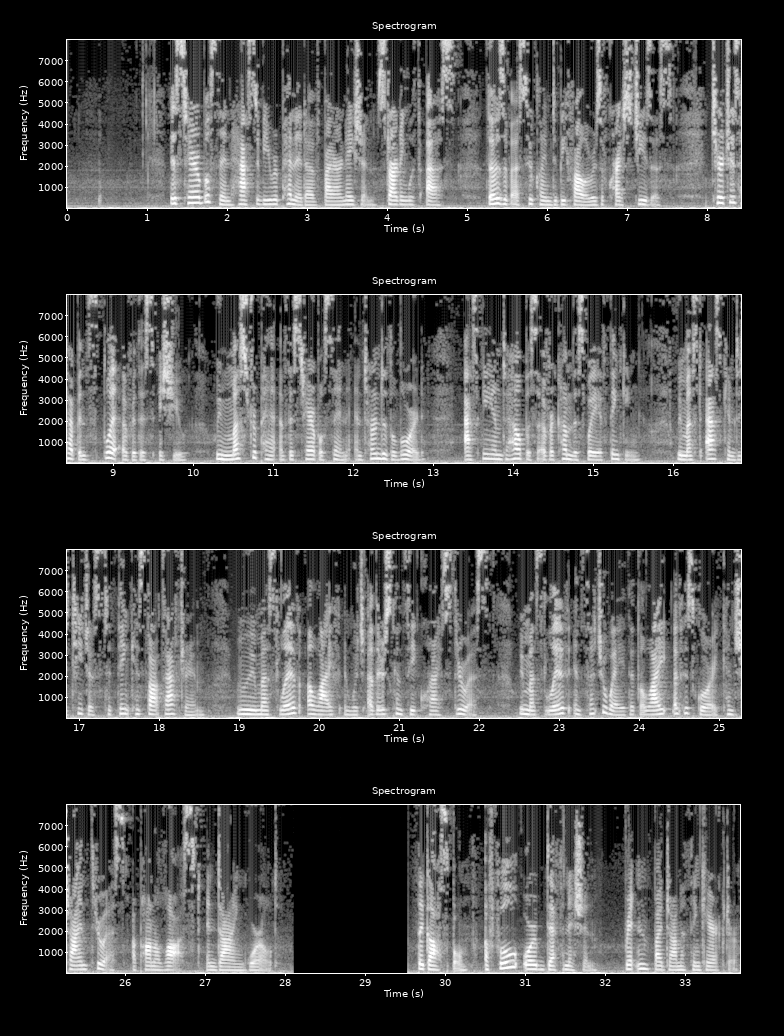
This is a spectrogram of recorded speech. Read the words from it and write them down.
This terrible sin has to be repented of by our nation, starting with us, those of us who claim to be followers of Christ Jesus. Churches have been split over this issue. We must repent of this terrible sin and turn to the Lord, asking Him to help us overcome this way of thinking. We must ask Him to teach us to think His thoughts after Him. We must live a life in which others can see Christ through us. We must live in such a way that the light of His glory can shine through us upon a lost and dying world. The Gospel, a full orb definition, written by Jonathan Character.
